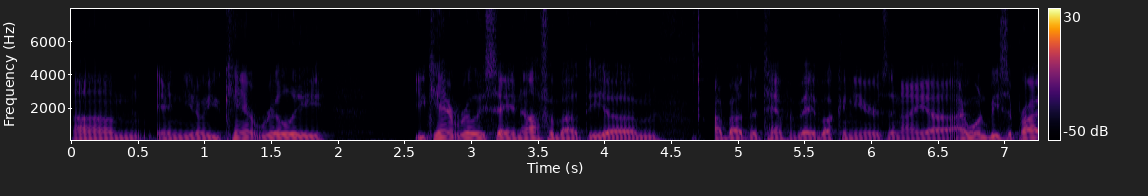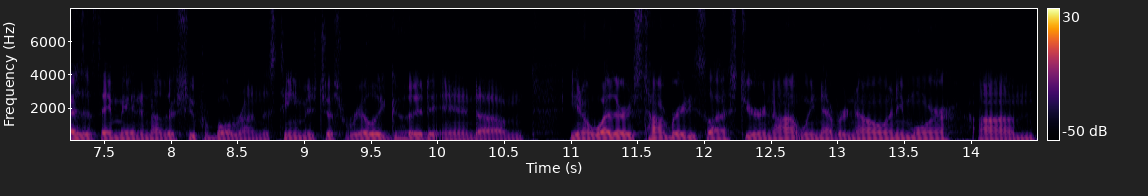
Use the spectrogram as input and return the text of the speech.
um, and you know you can't really you can't really say enough about the um, about the Tampa Bay Buccaneers, and I uh, I wouldn't be surprised if they made another Super Bowl run. This team is just really good, and um, you know whether it's Tom Brady's last year or not, we never know anymore. Um,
